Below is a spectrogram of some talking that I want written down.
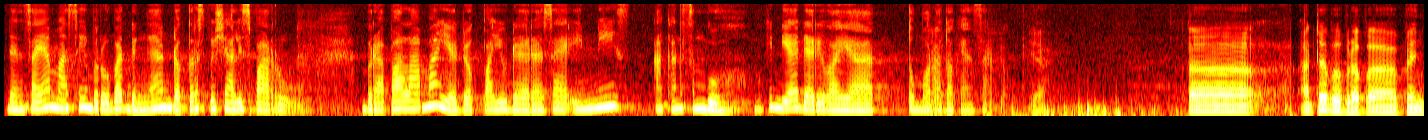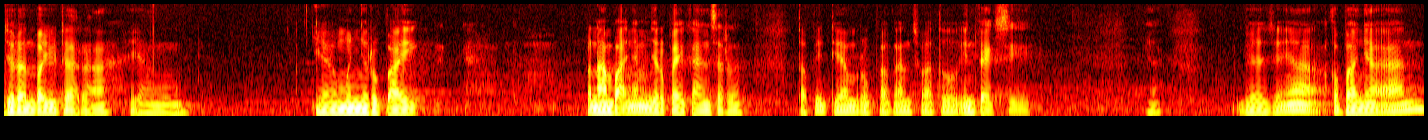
dan saya masih berobat dengan dokter spesialis paru. Berapa lama ya dok payudara saya ini akan sembuh? Mungkin dia dari riwayat tumor ya. atau kanker dok? Ya. Uh, ada beberapa benjolan payudara yang yang menyerupai penampaknya menyerupai kanker, tapi dia merupakan suatu infeksi. Ya. Biasanya kebanyakan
